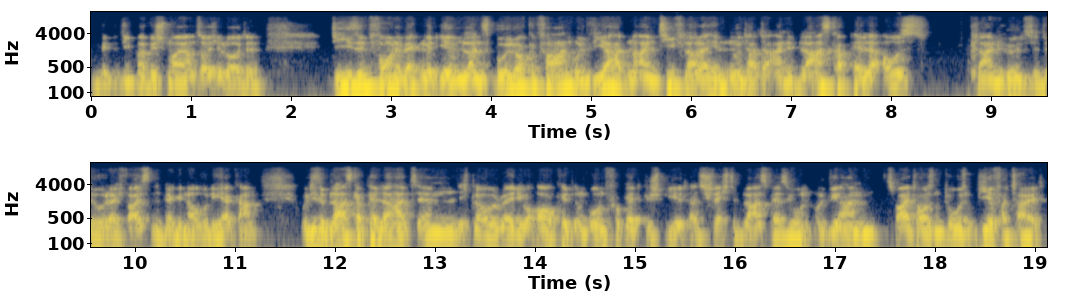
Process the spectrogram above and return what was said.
mit Dietmar Wischmeier und solche Leute. Die sind vorneweg mit ihrem Lanz Bulldog gefahren und wir hatten einen Tieflader hinten und hatte eine Blaskapelle aus kleinen Hülsede oder ich weiß nicht mehr genau, wo die herkam. Und diese Blaskapelle hat, ähm, ich glaube, Radio Orchid und Won't Forget gespielt als schlechte Blasversion. Und wir haben 2000 Dosen Bier verteilt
